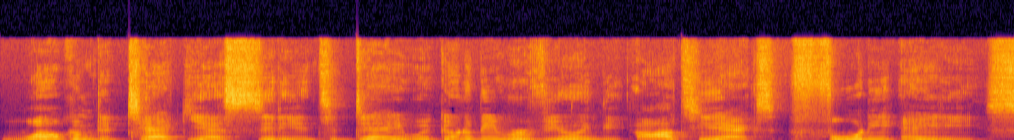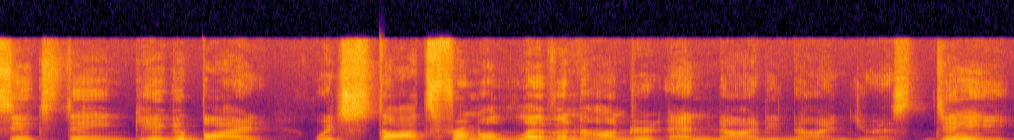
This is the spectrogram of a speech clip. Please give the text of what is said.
Welcome to Tech Yes City, and today we're going to be reviewing the RTX 4080 16 gigabyte, which starts from 1199 USD.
